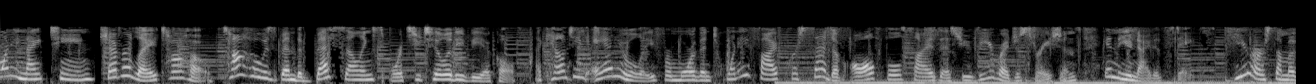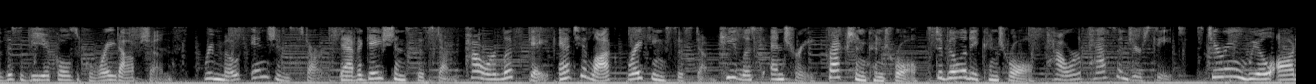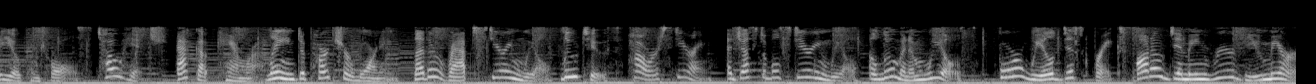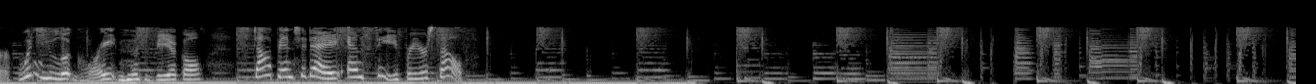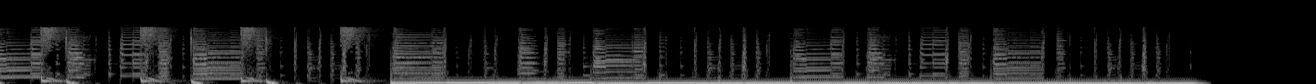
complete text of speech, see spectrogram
2019 Chevrolet Tahoe. Tahoe has been the best-selling sports utility vehicle, accounting annually for more than 25% of all full-size SUV registrations in the United States. Here are some of this vehicle's great options remote engine start, navigation system, power liftgate, anti-lock braking system, keyless entry, traction control, stability control, power passenger seat, steering wheel audio controls, tow hitch, backup camera, lane departure warning, leather wrapped steering wheel, Bluetooth, power steering, adjustable steering wheel, aluminum wheels, four-wheel disc brakes, auto-dimming rear view mirror. Wouldn't you look great in this vehicle? Stop in today and see for yourself.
